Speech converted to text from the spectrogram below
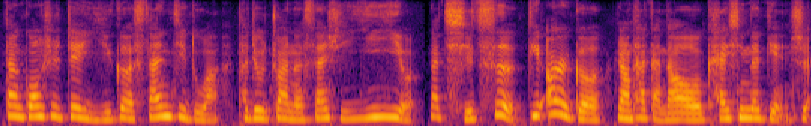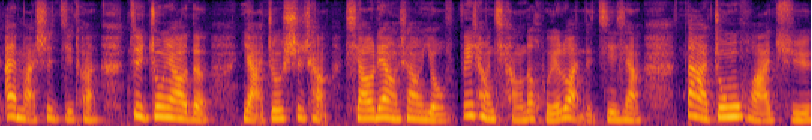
但光是这一个三季度啊，它就赚了三十一亿了。那其次，第二个让他感到开心的点是，爱马仕集团最重要的亚洲市场销量上有非常强的回暖的迹象，大中华区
